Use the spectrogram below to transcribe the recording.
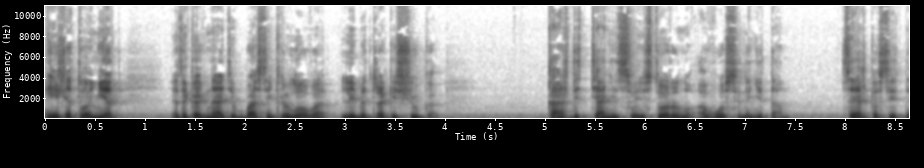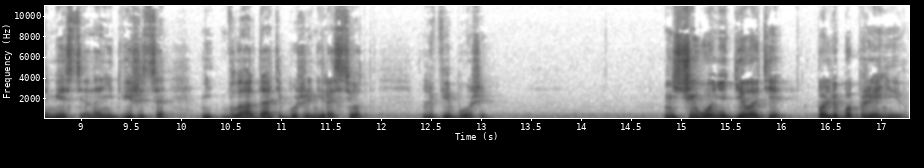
И если этого нет, это как, знаете, в басне Крылова «Лебедь, рак и щука». Каждый тянет в свою сторону, а воз не там. Церковь стоит на месте, она не движется, в благодати Божией не растет – любви Божией. Ничего не делайте по любопрению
